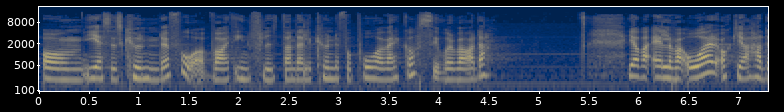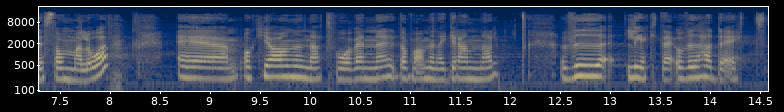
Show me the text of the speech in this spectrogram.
om Jesus kunde få vara ett inflytande eller kunde få påverka oss i vår vardag. Jag var 11 år och jag hade sommarlov. Ehm, och jag och mina två vänner, de var mina grannar, vi lekte och vi hade ett,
